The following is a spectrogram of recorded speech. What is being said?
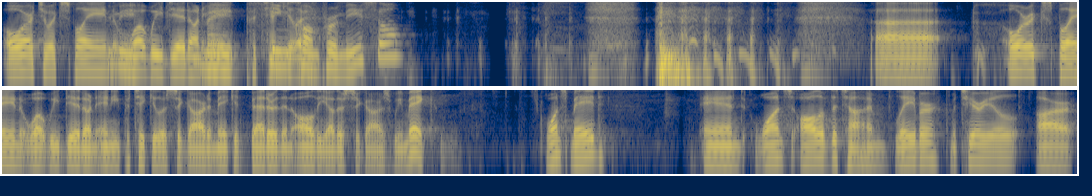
Or to explain what we did on any made sin particular. compromiso. or explain what we did on any particular cigar to make it better than all the other cigars we make. Once made, and once all of the time, labor, material are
